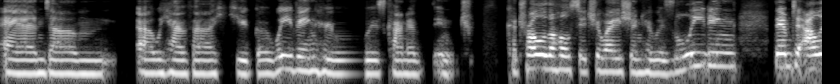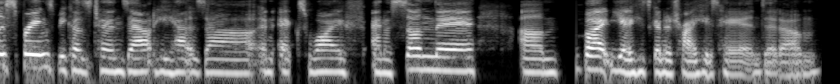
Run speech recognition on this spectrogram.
and um, uh, we have uh, hugo weaving who is kind of in tr- control of the whole situation who is leading them to alice springs because turns out he has uh, an ex-wife and a son there. Um, but yeah he's going to try his hand at um,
